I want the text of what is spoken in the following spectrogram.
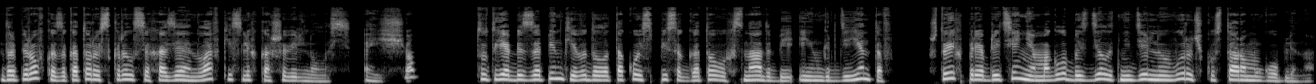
Драпировка, за которой скрылся хозяин лавки, слегка шевельнулась. А еще... Тут я без запинки выдала такой список готовых снадобий и ингредиентов, что их приобретение могло бы сделать недельную выручку старому гоблину.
